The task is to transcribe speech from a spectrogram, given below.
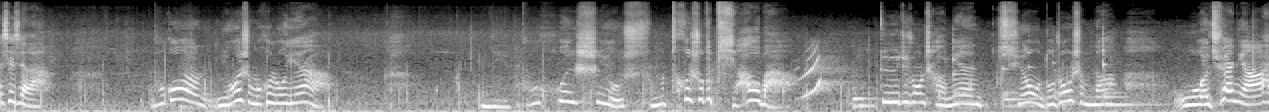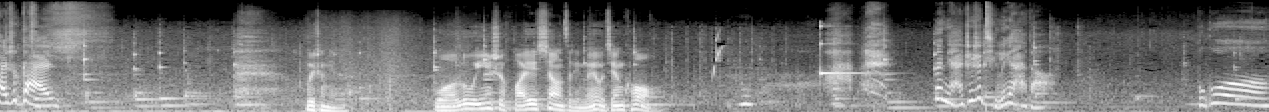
弟，刚才谢谢啦。不过你为什么会录音啊？你不会是有什么特殊的癖好吧？对于这种场面情有独钟什么的，我劝你啊，还是改。未成年，我录音是怀疑巷子里没有监控。那你还真是挺厉害的。不过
